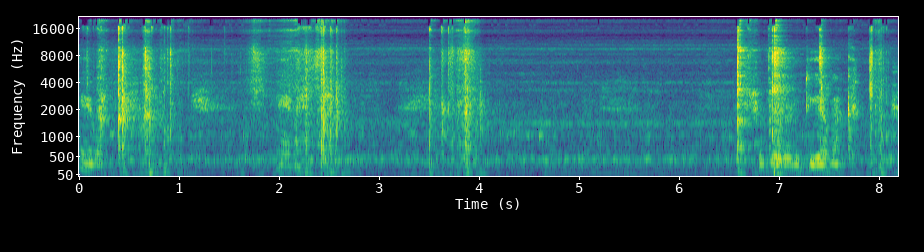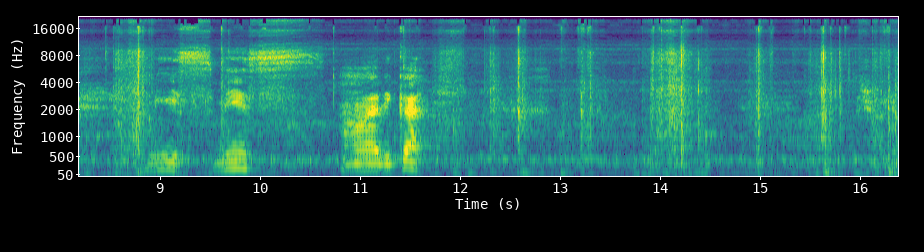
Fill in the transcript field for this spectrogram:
Evet. Evet. Şu görüntüye bak. Mis mis. Harika. Şöyle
